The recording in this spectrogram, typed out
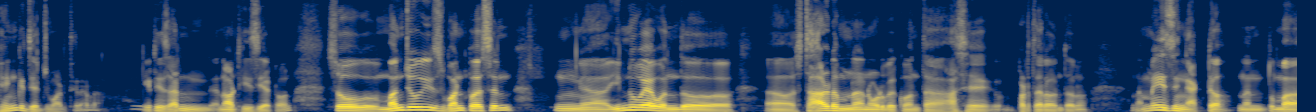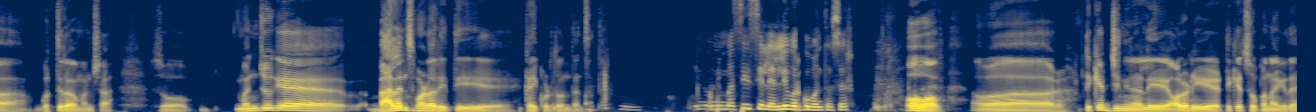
ಹೆಂಗೆ ಜಡ್ಜ್ ಮಾಡ್ತೀರಾ it is an not easy at all so Manju is one person ಇನ್ನೂ ಒಂದು ಸ್ಟಾರ್ಡಮ್ನ ನೋಡಬೇಕು ಅಂತ ಆಸೆ ಪಡ್ತಾ ಇರೋವಂಥವ್ರು. ಅಮೇಝಿಂಗ್ ಆ್ಯಕ್ಟರ್ ನನ್ನ ತುಂಬ ಗೊತ್ತಿರೋ ಮನುಷ್ಯ. ಸೊ ಮಂಜುಗೆ ಬ್ಯಾಲೆನ್ಸ್ ಮಾಡೋ ರೀತಿ ಕೈ ಕೊಡ್ತು ಅಂತ ಅನ್ಸುತ್ತೆ. ಇನ್ನು ನಿಮ್ಮ ಸಿ ಸಿ ಎಲ್ಲಿವರೆಗೂ ಬಂತು ಸರ್? ಓ ವಾವ್. ಟಿಕೆಟ್ ಜಿನ್ನಿನಲ್ಲಿ ಆಲ್ರೆಡಿ ಟಿಕೆಟ್ಸ್ ಓಪನ್ ಆಗಿದೆ.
